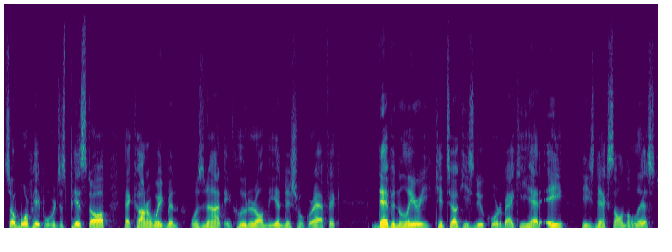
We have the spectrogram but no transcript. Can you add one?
So more people were just pissed off that Conner Weigman was not included on the initial graphic. Devin Leary, Kentucky's new quarterback, he had 8. He's next on the list.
